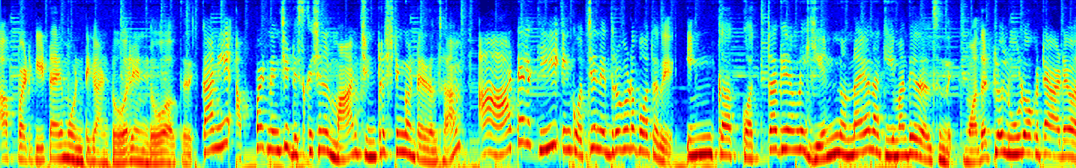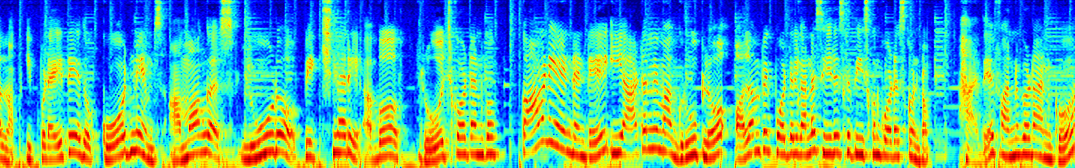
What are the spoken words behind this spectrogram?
అప్పటికి టైం ఒంటి గంటో రెండో అవుతుంది. కానీ అప్పటి నుంచి డిస్కషన్ మంచి ఇంట్రెస్టింగ్ ఉంటాయి తెలుసా? ఆ ఆటలకి ఇంకొచ్చే నిద్ర కూడా పోతుంది. ఇంకా కొత్త గేమ్లు ఎన్ని ఉన్నాయో నాకు ఈ మధ్య తెలిసింది. మొదట్లో లూడో ఒకటే ఆడేవాళ్ళం. ఇప్పుడైతే ఏదో code names Among Us ludo pictionary అబో అనుకో. కామెడీ ఏంటంటే ఈ ఆటల్ని మా గ్రూప్లో ఒలింపిక్ పోటీల కన్నా సీరియస్గా తీసుకొని కోడేసుకుంటాం. అదే ఫన్ కూడా అనుకో.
